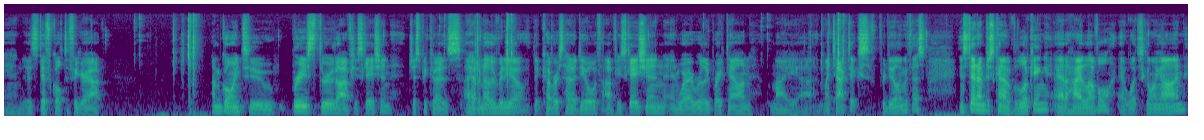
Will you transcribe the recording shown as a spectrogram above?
and is difficult to figure out. I'm going to breeze through the obfuscation just because I have another video that covers how to deal with obfuscation and where I really break down my, uh, my tactics for dealing with this. Instead, I'm just kind of looking at a high level at what's going on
